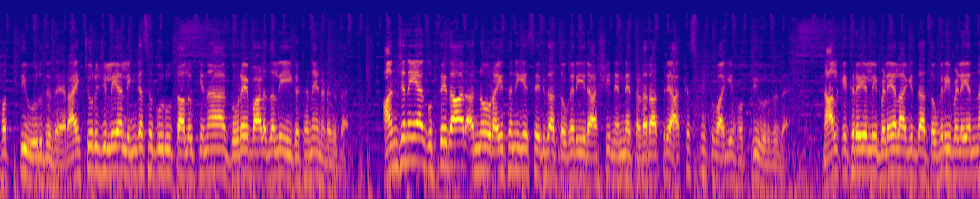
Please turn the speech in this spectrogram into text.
ಹೊತ್ತಿ ಉರಿದಿದೆ. ರಾಯಚೂರು ಜಿಲ್ಲೆಯ ಲಿಂಗಸಗೂರು ತಾಲೂಕಿನ ಗೋರೆಬಾಳದಲ್ಲಿ ಈ ಘಟನೆ ನಡೆದಿದೆ. ಆಂಜನೇಯ ಗುತ್ತೇದಾರ್ ಅನ್ನೋ ರೈತನಿಗೆ ಸೇರಿದ ತೊಗರಿ ರಾಶಿ ನಿನ್ನೆ ತಡರಾತ್ರಿ ಆಕಸ್ಮಿಕವಾಗಿ ಹೊತ್ತಿ ಉರಿದಿದೆ. ನಾಲ್ಕು ಎಕರೆಯಲ್ಲಿ ಬೆಳೆಯಲಾಗಿದ್ದ ತೊಗರಿ ಬೆಳೆಯನ್ನ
